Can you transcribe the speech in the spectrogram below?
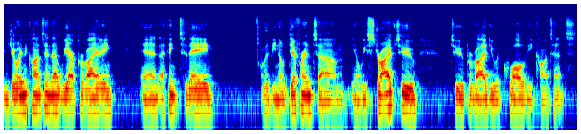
enjoying the content that we are providing. And I think today would be no different. Um, you know, we strive to to provide you with quality content,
